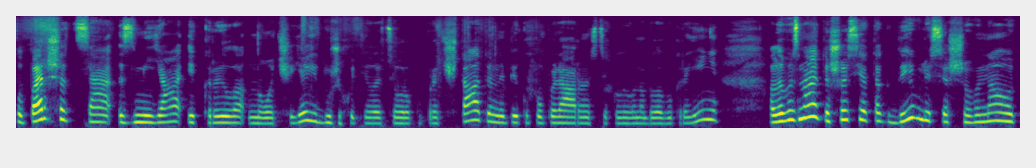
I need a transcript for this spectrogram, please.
по-перше, це Змія і крила ночі. Я її дуже хотіла цього року прочитати на піку популярності, коли вона була в Україні. Але ви знаєте, щось я так дивлюся, що вона от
